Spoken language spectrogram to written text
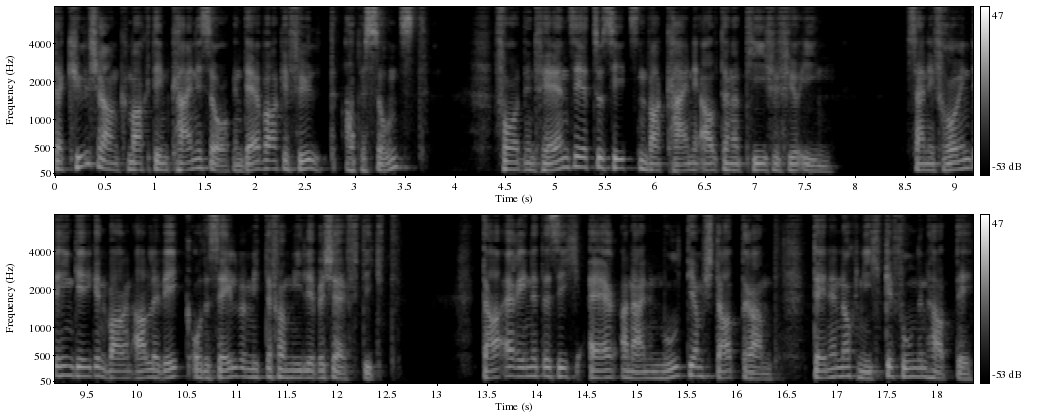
Der Kühlschrank machte ihm keine Sorgen, der war gefüllt, aber sonst? Vor den Fernseher zu sitzen war keine Alternative für ihn. Seine Freunde hingegen waren alle weg oder selber mit der Familie beschäftigt. Da erinnerte sich er an einen Multi am Stadtrand, den er noch nicht gefunden hatte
